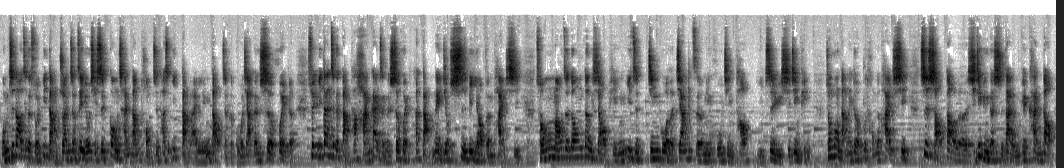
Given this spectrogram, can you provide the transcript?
我们知道这个所谓一党专政，这尤其是共产党统治，它是一党来领导整个国家跟社会的。所以一旦这个党它涵盖整个社会，它党内就势必要分派系。从毛泽东、邓小平，一直经过了江泽民、胡锦涛，以至于习近平。中共党内都有不同的派系，至少到了习近平的时代，我们可以看到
